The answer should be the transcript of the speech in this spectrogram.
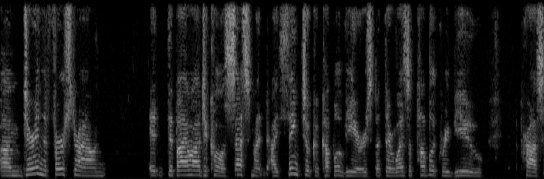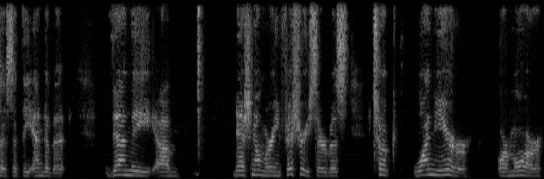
Um, during the first round, it, the biological assessment, I think, took a couple of years, but there was a public review process at the end of it. Then the um, National Marine Fisheries Service took one year or more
